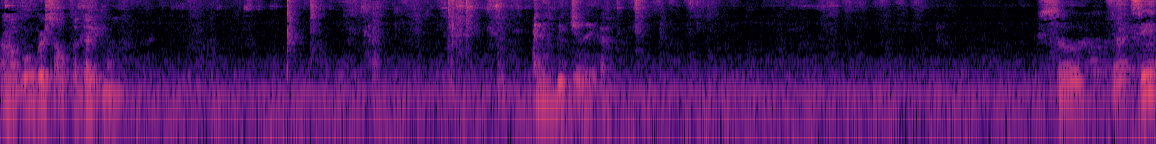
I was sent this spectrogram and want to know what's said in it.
Na mag-over sa ako kadali mo. Ah, Anong video dahil ka? so that's it.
